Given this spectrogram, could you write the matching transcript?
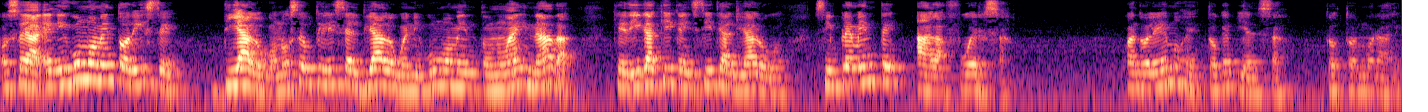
O sea, en ningún momento dice diálogo, no se utiliza el diálogo en ningún momento, no hay nada que diga aquí que incite al diálogo, simplemente a la fuerza. Cuando leemos esto, ¿qué piensa, doctor Morales?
